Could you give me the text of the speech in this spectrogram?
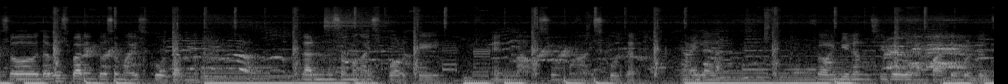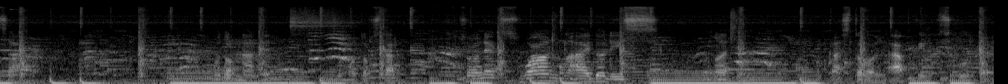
So the best pa rin to sa mga scooter no? lalo na sa mga sporty and max yung mga scooter na kilala so hindi lang siguro compatible dun sa motor natin sa motor star. So next one mga idol is yung ating Castrol Active Scooter.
